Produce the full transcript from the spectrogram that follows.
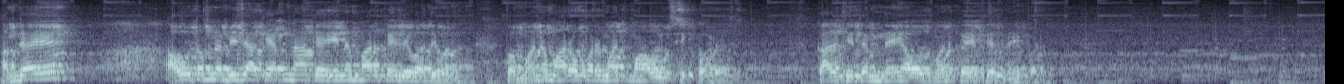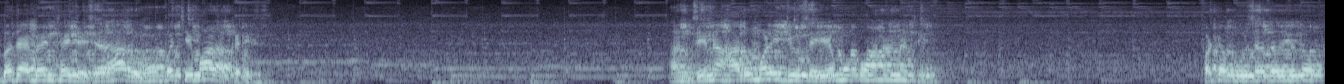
સમજાય? આવું તમને બીજા ક્યાંક ના કે એને મારે કઈ લેવા દેવાના. પણ મને મારો પરમાત્મા આવું જ શીખવાડે છે. કાલથી તેમ નહીં આવો, મને કઈ ફેર નહીં પડે. બધાય બેન થઈ જશે સારું હું પછી માળા કરીશ. અને જેને સારું મળી ગયું છે એ મૂકવાના નથી. ભટકવું છે તો એ તો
